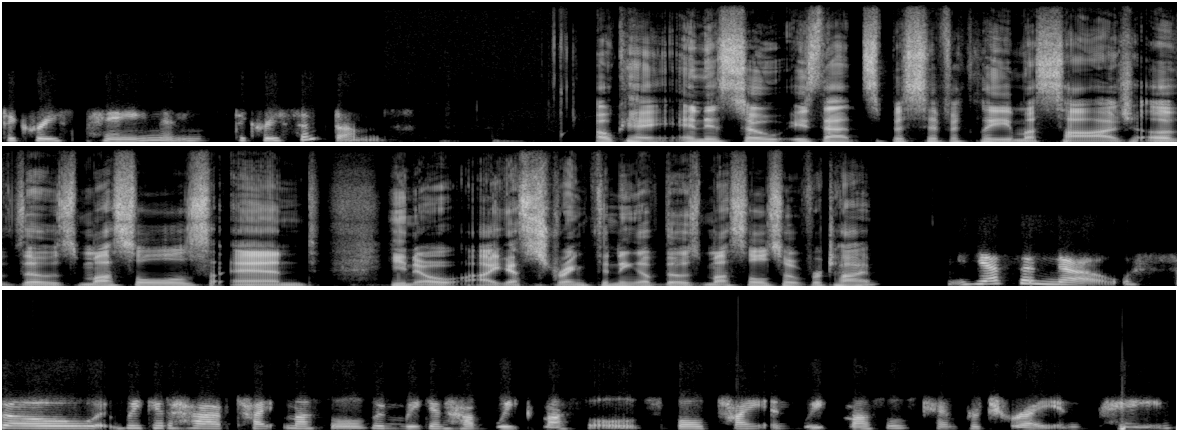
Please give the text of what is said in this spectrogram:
decrease pain and decrease symptoms. Okay. And so is that specifically massage of those muscles and, you know, I guess strengthening of those muscles over time? Yes and no. So we could have tight muscles and we can have weak muscles. Both tight and weak muscles can portray in pain.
